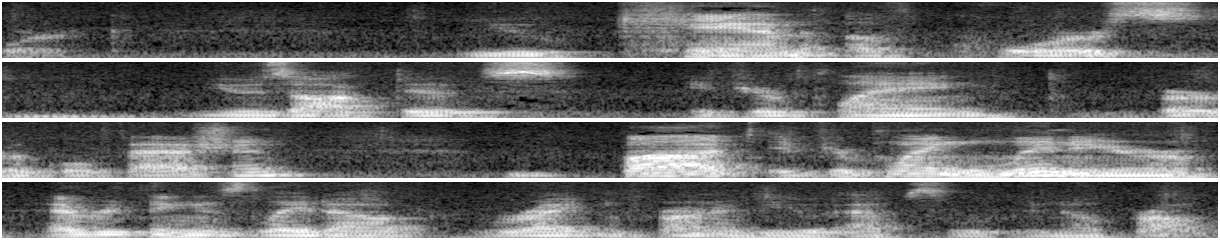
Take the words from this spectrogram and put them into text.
work. You can, of course, use octaves if you're playing vertical fashion, but if you're playing linear, everything is laid out right in front of you, absolutely no problem.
